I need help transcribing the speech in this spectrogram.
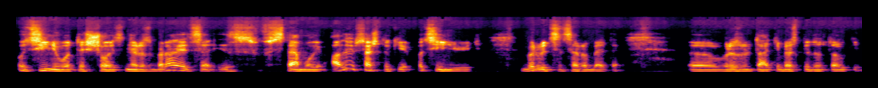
оцінювати щось, не розбираються із з темою, але все ж таки оцінюють, беруться це робити. в результаті без підготовки.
